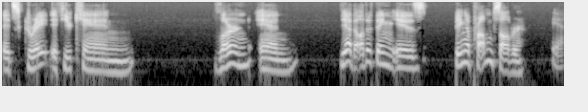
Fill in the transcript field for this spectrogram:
it's great if you can learn. And yeah, the other thing is being a problem solver. Yeah.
